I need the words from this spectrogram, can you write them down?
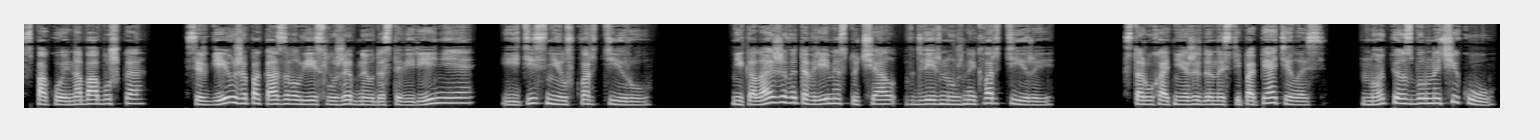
«Спокойно, бабушка». Сергей уже показывал ей служебное удостоверение и теснил в квартиру. Николай же в это время стучал в дверь нужной квартиры. Старуха от неожиданности попятилась, но пес был на чеку.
